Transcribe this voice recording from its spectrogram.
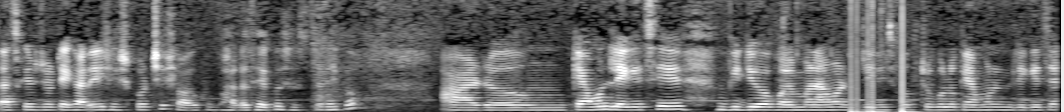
তো আজকের ভিডিওটা এখানেই শেষ করছি। সবাই খুব ভালো থেকো, সুস্থ থেকো। আর কেমন লেগেছে ভিডিও মানে আমার জিনিসপত্রগুলো কেমন লেগেছে?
